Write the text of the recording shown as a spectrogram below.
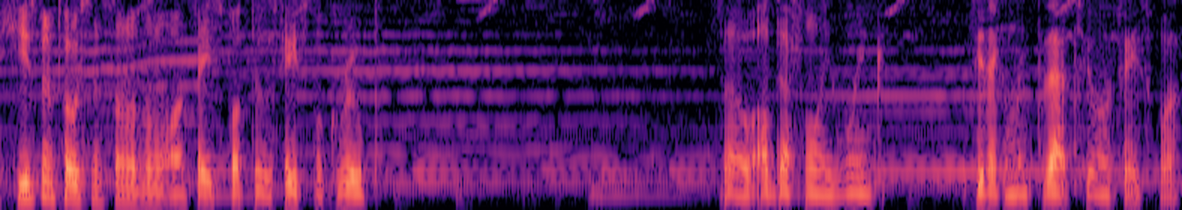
He's been posting some of them on Facebook. There's a Facebook group. So I'll definitely link, see if I can link to that too on Facebook.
